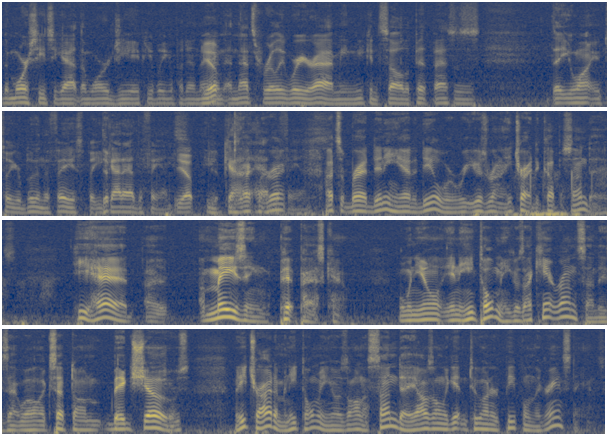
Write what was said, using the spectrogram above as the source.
The more seats you got, the more GA people you can put in there, Yep. and, and that's really where you're at. I mean, you can sell the pit passes that you want until you're blue in the face, but you Yep. got to have the fans. Yep. you Yep, got to exactly have right. the fans. That's what Brad Denny he had a deal where he was running. He tried a couple Sundays. He had an amazing pit pass count. But when you and he told me he goes, I can't run Sundays that well except on big shows. But he tried them and he told me he goes on a Sunday I was only getting 200 people in the grandstands.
